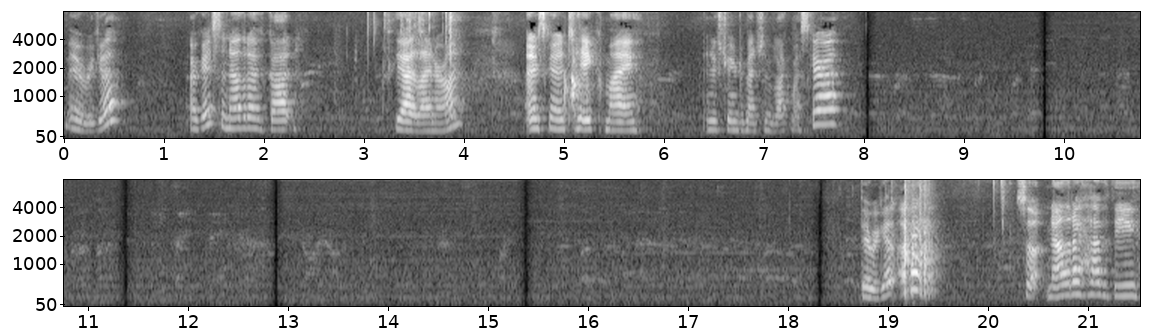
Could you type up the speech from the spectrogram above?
There we go. Okay, so now that I've got the eyeliner on, I'm just going to take my In Extreme Dimension Black Mascara There we go. Okay. So now that I have the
